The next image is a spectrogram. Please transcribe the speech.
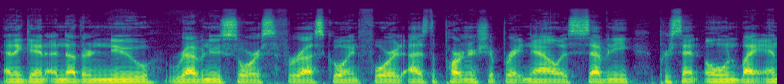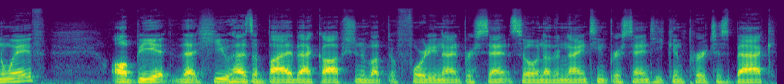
And again, another new revenue source for us going forward, as the partnership right now is 70% owned by EnWave albeit that Hugh has a buyback option of up to 49%, so another 19% he can purchase back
